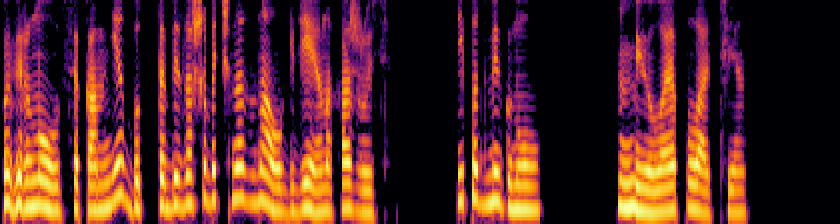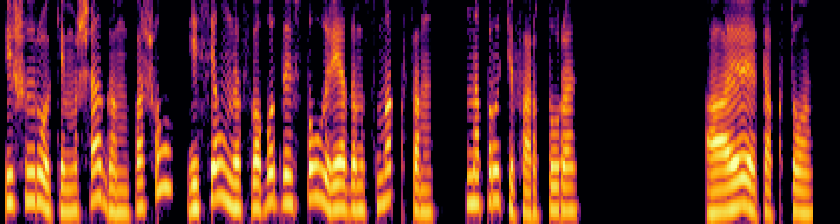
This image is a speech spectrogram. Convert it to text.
Повернулся ко мне, будто безошибочно знал, где я нахожусь, и подмигнул. «Милое платье!» И широким шагом пошел и сел на свободный стол рядом с Максом напротив Артура. «А это кто?»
